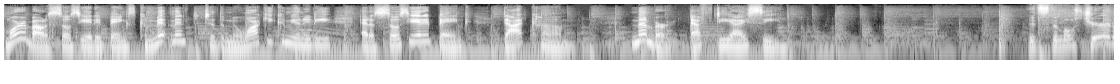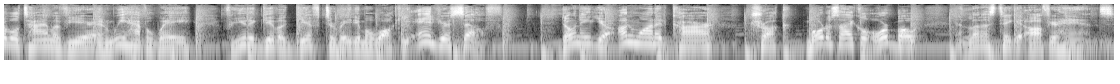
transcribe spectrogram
More about Associated Bank's commitment to the Milwaukee community at associatedbank.com. Member FDIC. It's the most charitable time of year, and we have a way for you to give a gift to Radio Milwaukee and yourself. Donate your unwanted car, truck, motorcycle, or boat, and let us take it off your hands.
